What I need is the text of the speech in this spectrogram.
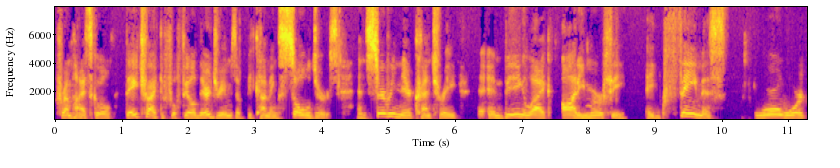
from high school, they tried to fulfill their dreams of becoming soldiers and serving their country and being like Audie Murphy, a famous World War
